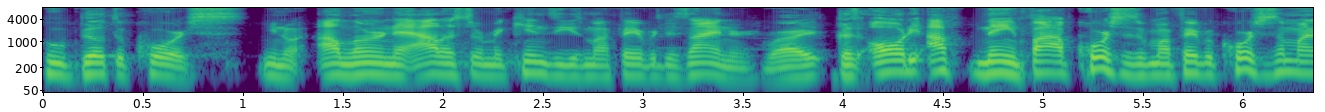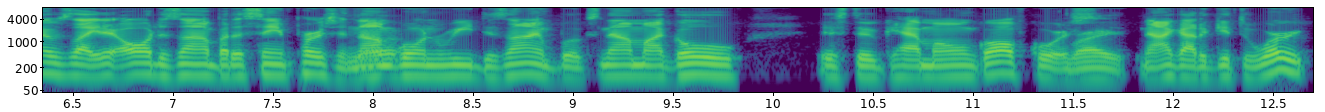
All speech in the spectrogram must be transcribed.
who built the course. You know, I learned that Alister MacKenzie is my favorite designer. Right. Because all the I've named five courses of my favorite courses. Somebody was like, they're all designed by the same person. Now Yeah. I'm going to read design books. Now my goal is to have my own golf course. Right. Now I got to get to work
